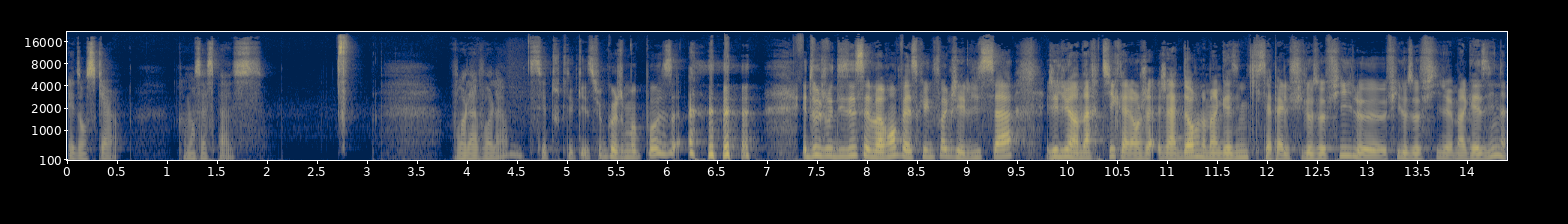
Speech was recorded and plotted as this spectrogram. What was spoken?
Et dans ce cas, comment ça se passe? Voilà, voilà, c'est toutes les questions que je me pose. et donc je vous disais, c'est marrant parce qu'une fois que j'ai lu ça, j'ai lu un article, alors j'adore le magazine qui s'appelle Philosophie, le Philosophie Magazine.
